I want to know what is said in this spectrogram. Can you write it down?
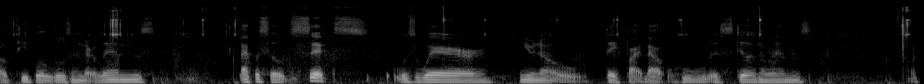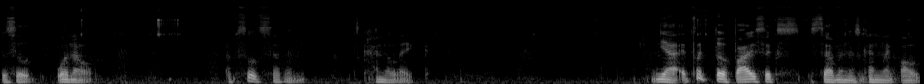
of people losing their limbs. Episode six was where, you know, they find out who is stealing the limbs. Episode, well, no, episode seven, it's kind of like yeah, it's like the five, six, seven is kind of like all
